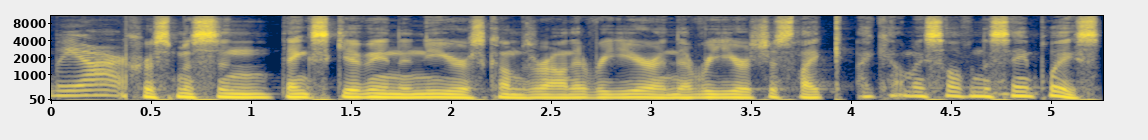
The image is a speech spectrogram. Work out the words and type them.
We are. Christmas and Thanksgiving and New Year's comes around every year and every year it's just like I got myself in the same place.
